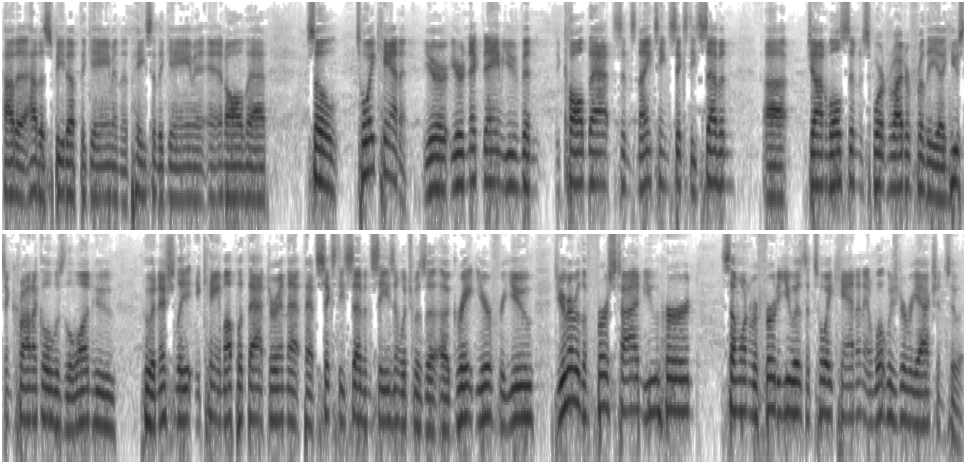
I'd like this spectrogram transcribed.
how to how to speed up the game and the pace of the game and, and all that. So, Toy Cannon, your your nickname, you've been called that since 1967. Uh, John Wilson, sports writer for the uh, Houston Chronicle, was the one who who initially came up with that during that that 67 season, which was a, a great year for you. Do you remember the first time you heard someone refer to you as a toy cannon, and what was your reaction to it?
